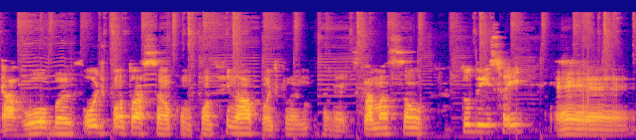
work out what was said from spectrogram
arrobas ou de pontuação como ponto final, ponto de é, exclamação. Tudo isso aí é,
